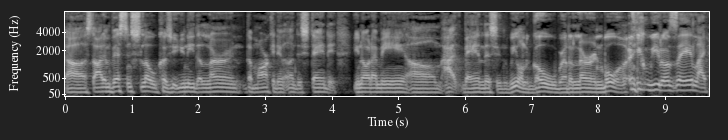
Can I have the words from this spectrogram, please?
uh, start investing slow because you, you, need to learn the market and understand it. You know what I mean? Um, I, man, listen, we on the go, brother, learn more. you know what I'm saying? Like,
